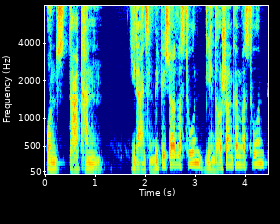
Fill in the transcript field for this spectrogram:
Und da kann jeder einzelne Mitgliedstaat was tun, wir in Deutschland können was tun,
